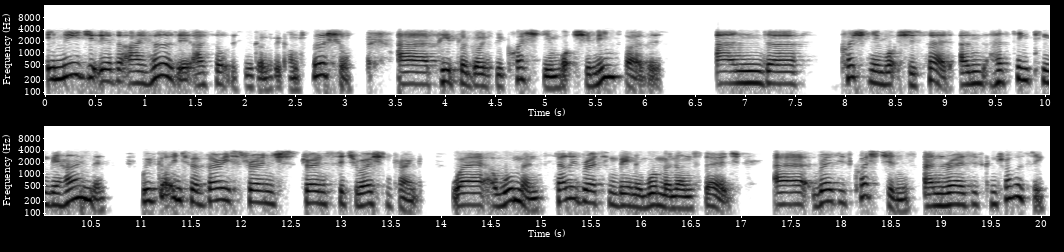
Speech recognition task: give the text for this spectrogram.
immediately that I heard it, I thought this is going to be controversial. Uh, people are going to be questioning what she means by this, and uh, questioning what she said and her thinking behind this. We've got into a very strange, strange situation, Frank, where a woman celebrating being a woman on stage uh, raises questions and raises controversy.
